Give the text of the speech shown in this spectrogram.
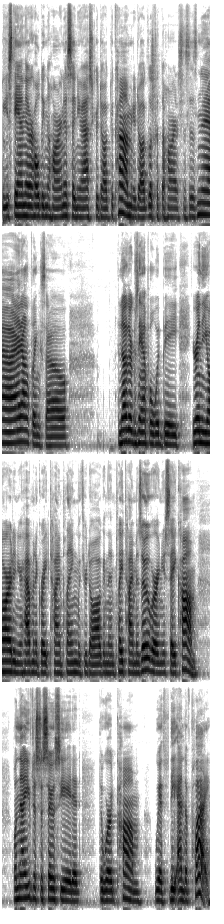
You stand there holding the harness and you ask your dog to come, and your dog looks at the harness and says, Nah, I don't think so. Another example would be you're in the yard and you're having a great time playing with your dog, and then playtime is over and you say, Come. Well, now you've just associated the word come with the end of play.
